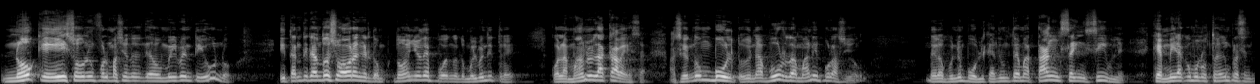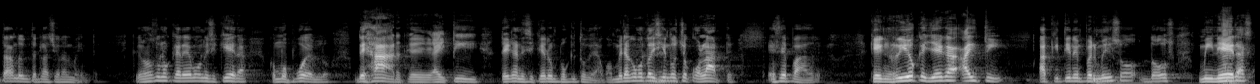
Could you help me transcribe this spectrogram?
No que eso es una información desde 2021. Y están tirando eso ahora en el dos años después, en el 2023, con la mano en la cabeza, haciendo un bulto y una burda manipulación de la opinión pública de un tema tan sensible que mira cómo nos están presentando internacionalmente. Que nosotros no queremos ni siquiera, como pueblo, dejar que Haití tenga ni siquiera un poquito de agua. Mira cómo está diciendo Chocolate, ese padre, que en río que llega a Haití, aquí tienen permiso dos mineras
